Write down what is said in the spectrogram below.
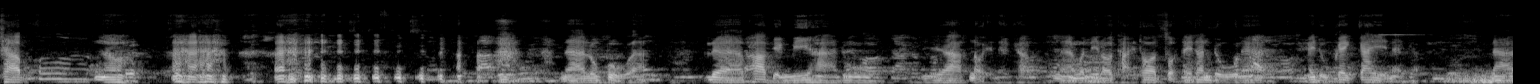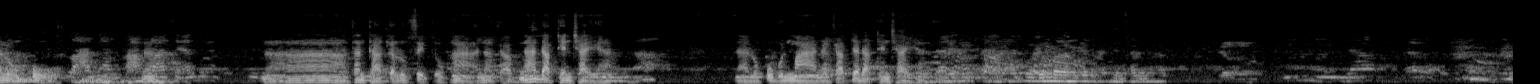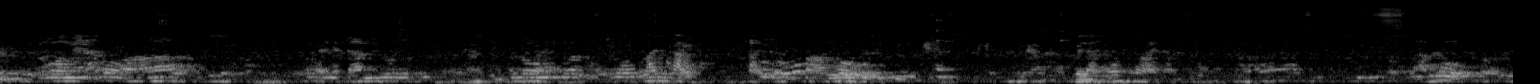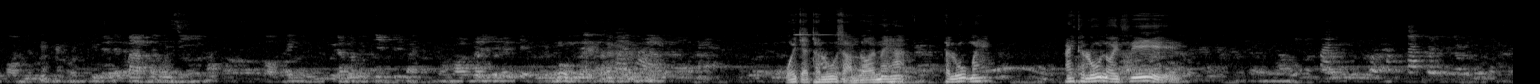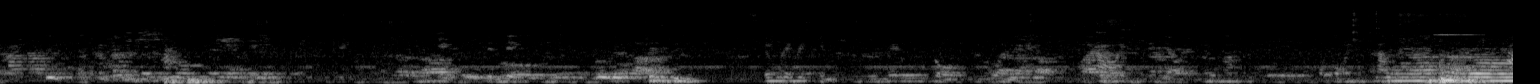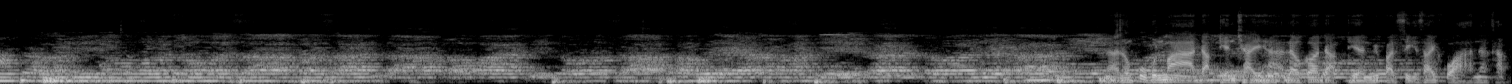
ครับเนาะนะหลวงปู่ว่า เรือภาพอย่างนี้หาดูยากหน่อยนะครับนะวันนี้เราถ่ายทอดสดให้ท่านดูนะฮะให้ดูใกล้ๆนะครับนะหลวงปู่นเนี่านแสนด้วยนะท่านทักกับลูกศิษย์ลูกหานะครับนะดับเทียนชัยฮะนะหลวงปู่บุญมานะครับ จะดับเทียนชัยฮะคุณมาเห็นชัยนะครับตัวแม่ก็อาจารย์ไม่รู้ลง ร้านไก่ายเวลาเข้าเท่าไหร่ครับได้ปากเป็นสีขอให้หนูแต่มันกินที่ไหนมองไปไม่เจ็บโอ้ยจะทะลุสามร้อยไหมฮะ ทะลุไหม ให้ทะลุหน่อยสิ หลวงปู่บุญมาดับเทียนชัยฮะแล้วก็ดับเทียนวิปัสสีซ้ายขวานะครับ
